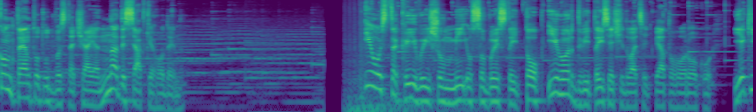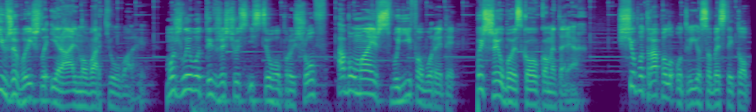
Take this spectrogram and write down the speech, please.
контенту тут вистачає на десятки годин. І ось такий вийшов мій особистий топ ігор 2025 року, які вже вийшли і реально варті уваги. Можливо, ти вже щось із цього пройшов, або маєш свої фаворити. Пиши обов'язково в коментарях. Що потрапило у твій особистий топ?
